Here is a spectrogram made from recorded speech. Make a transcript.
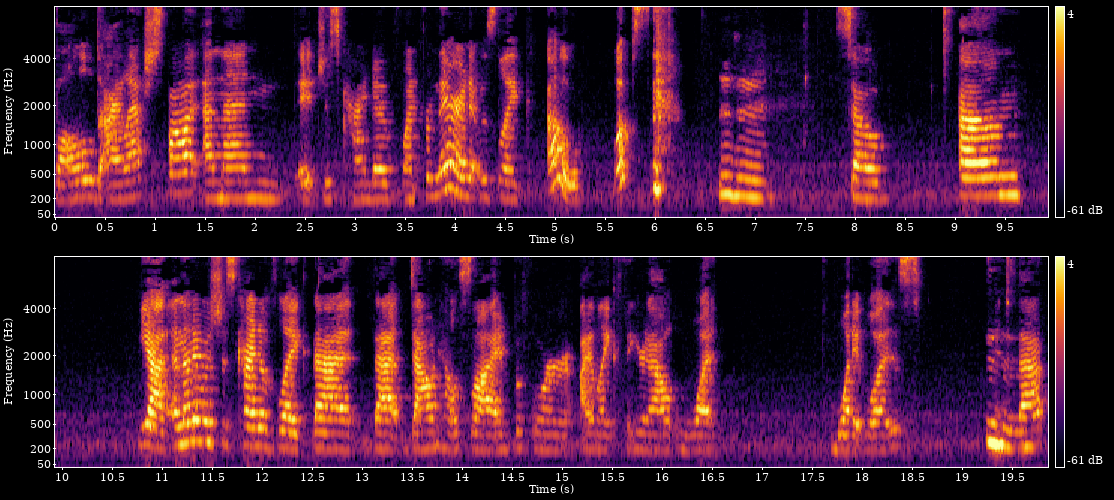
bald eyelash spot, and then it just kind of went from there. And it was like, oh, whoops. Mm-hmm. So, um, yeah, and then it was just kind of like that that downhill slide before I like figured out what what it was into Mhm. that.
